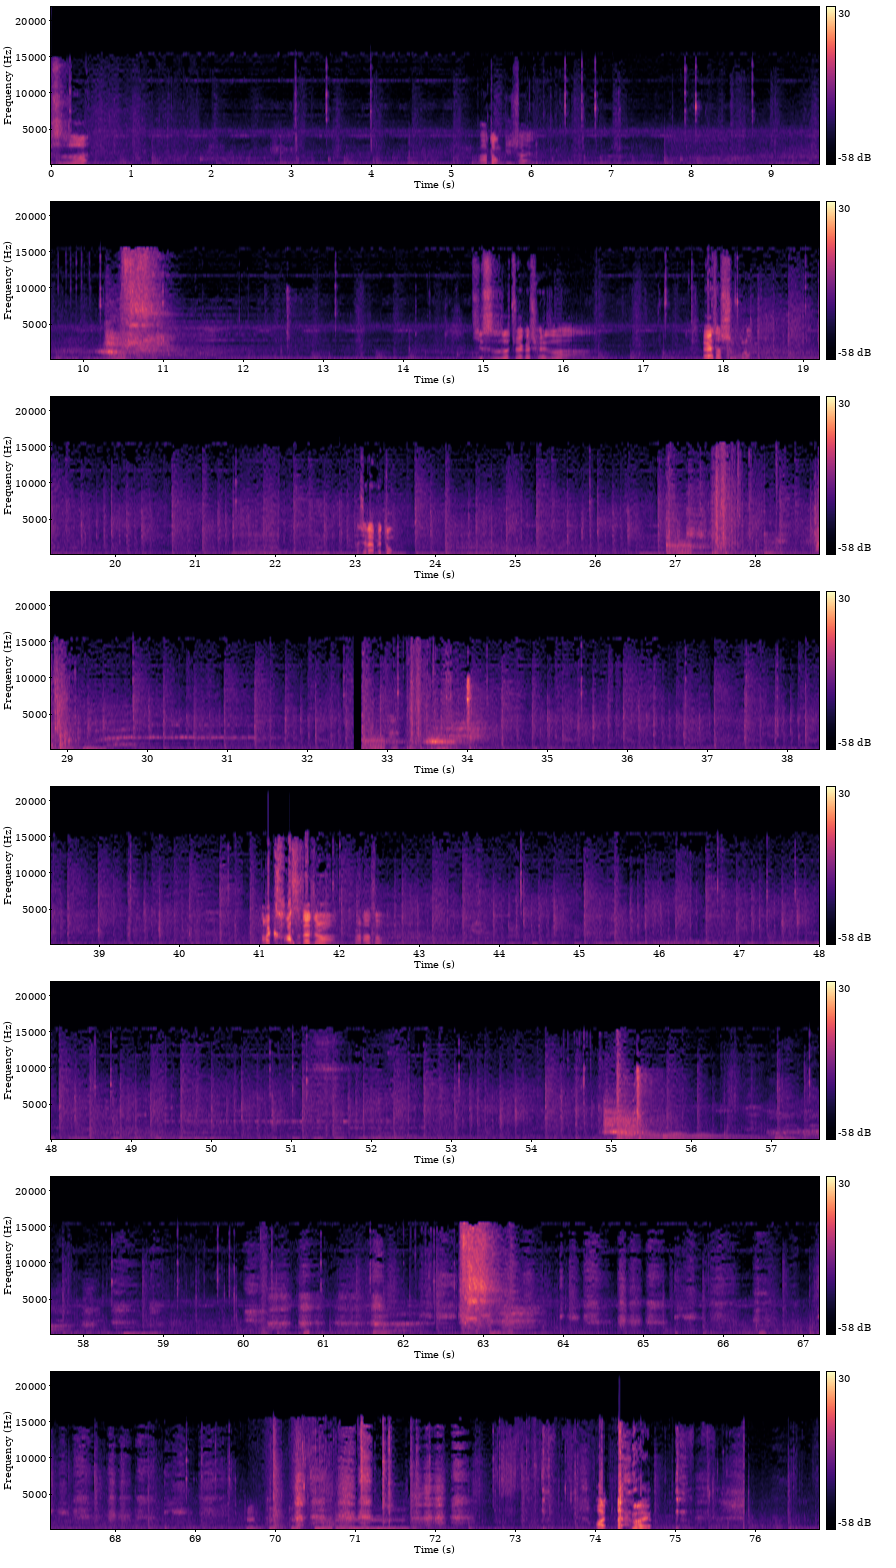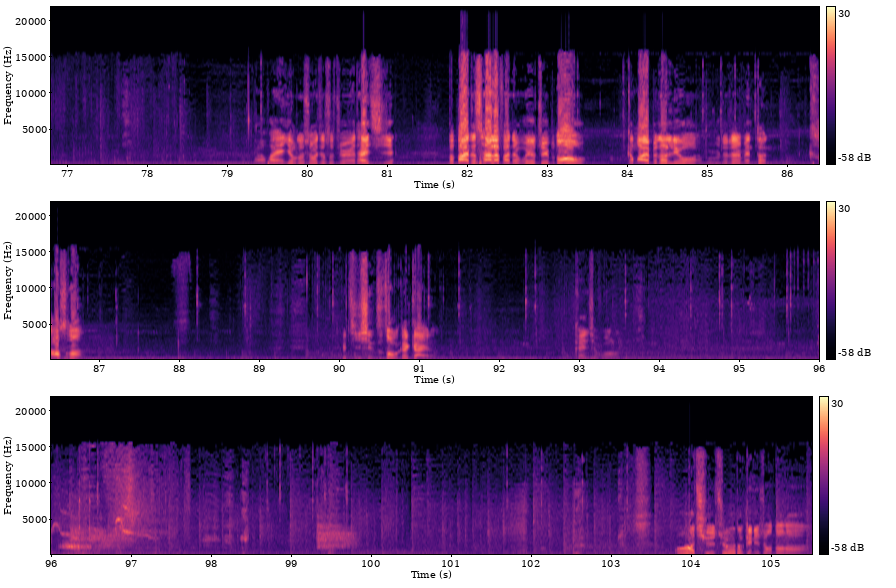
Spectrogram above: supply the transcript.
死，把洞逼出来。其实追个锤子，哎，他失误了。他现在没动。他卡死在这，不让他走。我，哎呀！啊，发现有的时候就是追人太急，把板子踩了，反正我又追不到，干嘛要被他溜啊？不如就在那边等，卡死他。这个急性子早该改了，看一下我了。我去，这都给你撞到了。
